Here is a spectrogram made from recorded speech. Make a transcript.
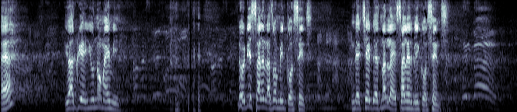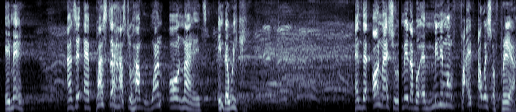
Eh? You agree and you know my me. no, this silence does not mean consent. In the church, there's not like silence mean consent. Amen. Amen. And say a pastor has to have one all night in the week. And the all night should be made about a minimum five hours of prayer.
